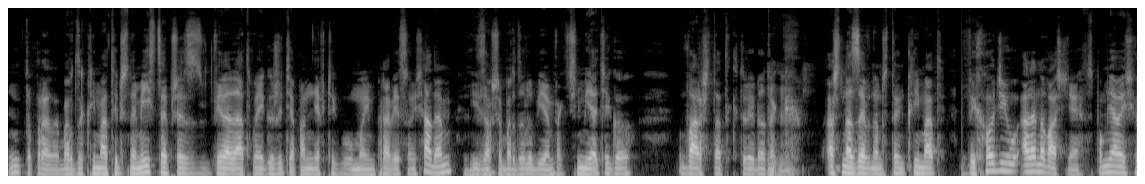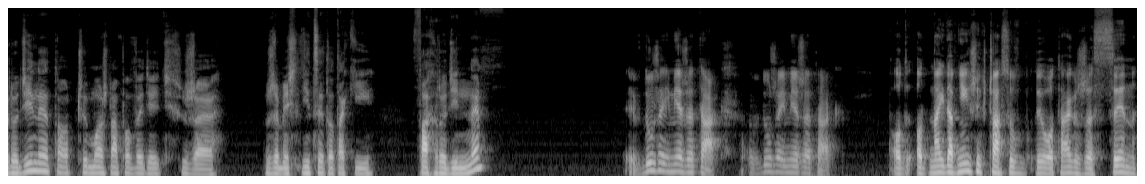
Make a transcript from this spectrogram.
No, to prawda, bardzo klimatyczne miejsce. Przez wiele lat mojego życia pan Niewczyk był moim prawie sąsiadem mhm. i zawsze bardzo lubiłem faktycznie mijać jego warsztat, który no tak mhm. aż na zewnątrz ten klimat wychodził. Ale no właśnie, wspomniałeś rodziny, to czy można powiedzieć, że rzemieślnicy to taki fach rodzinny? W dużej mierze tak. W dużej mierze tak. Od, od najdawniejszych czasów było tak, że syn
